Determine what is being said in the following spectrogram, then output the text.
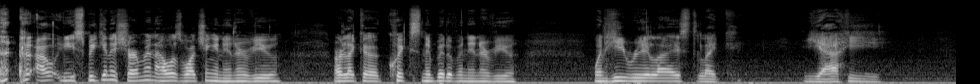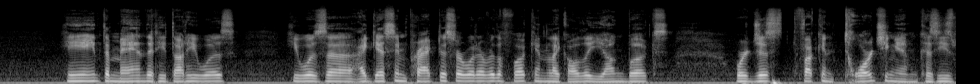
I, you speaking of Sherman, I was watching an interview, or like a quick snippet of an interview, when he realized, like, yeah, he he ain't the man that he thought he was. He was, uh, I guess, in practice or whatever the fuck, and like all the young bucks were just fucking torching him because he's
